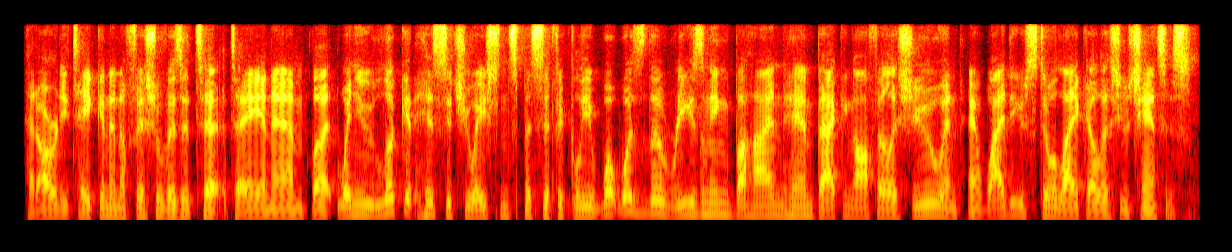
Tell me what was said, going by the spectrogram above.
had already taken an official visit to, to A&M. But when you look at his situation specifically, what was the reasoning behind him backing off LSU and, and why do you still like LSU's chances?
